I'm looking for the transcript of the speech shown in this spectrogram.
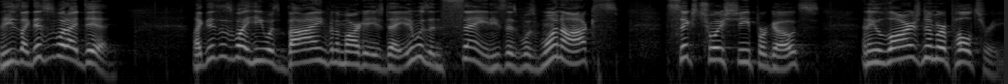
And he's like, this is what I did. Like, this is what he was buying from the market each day. It was insane. He says, was one ox, six choice sheep or goats, and a large number of poultry.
